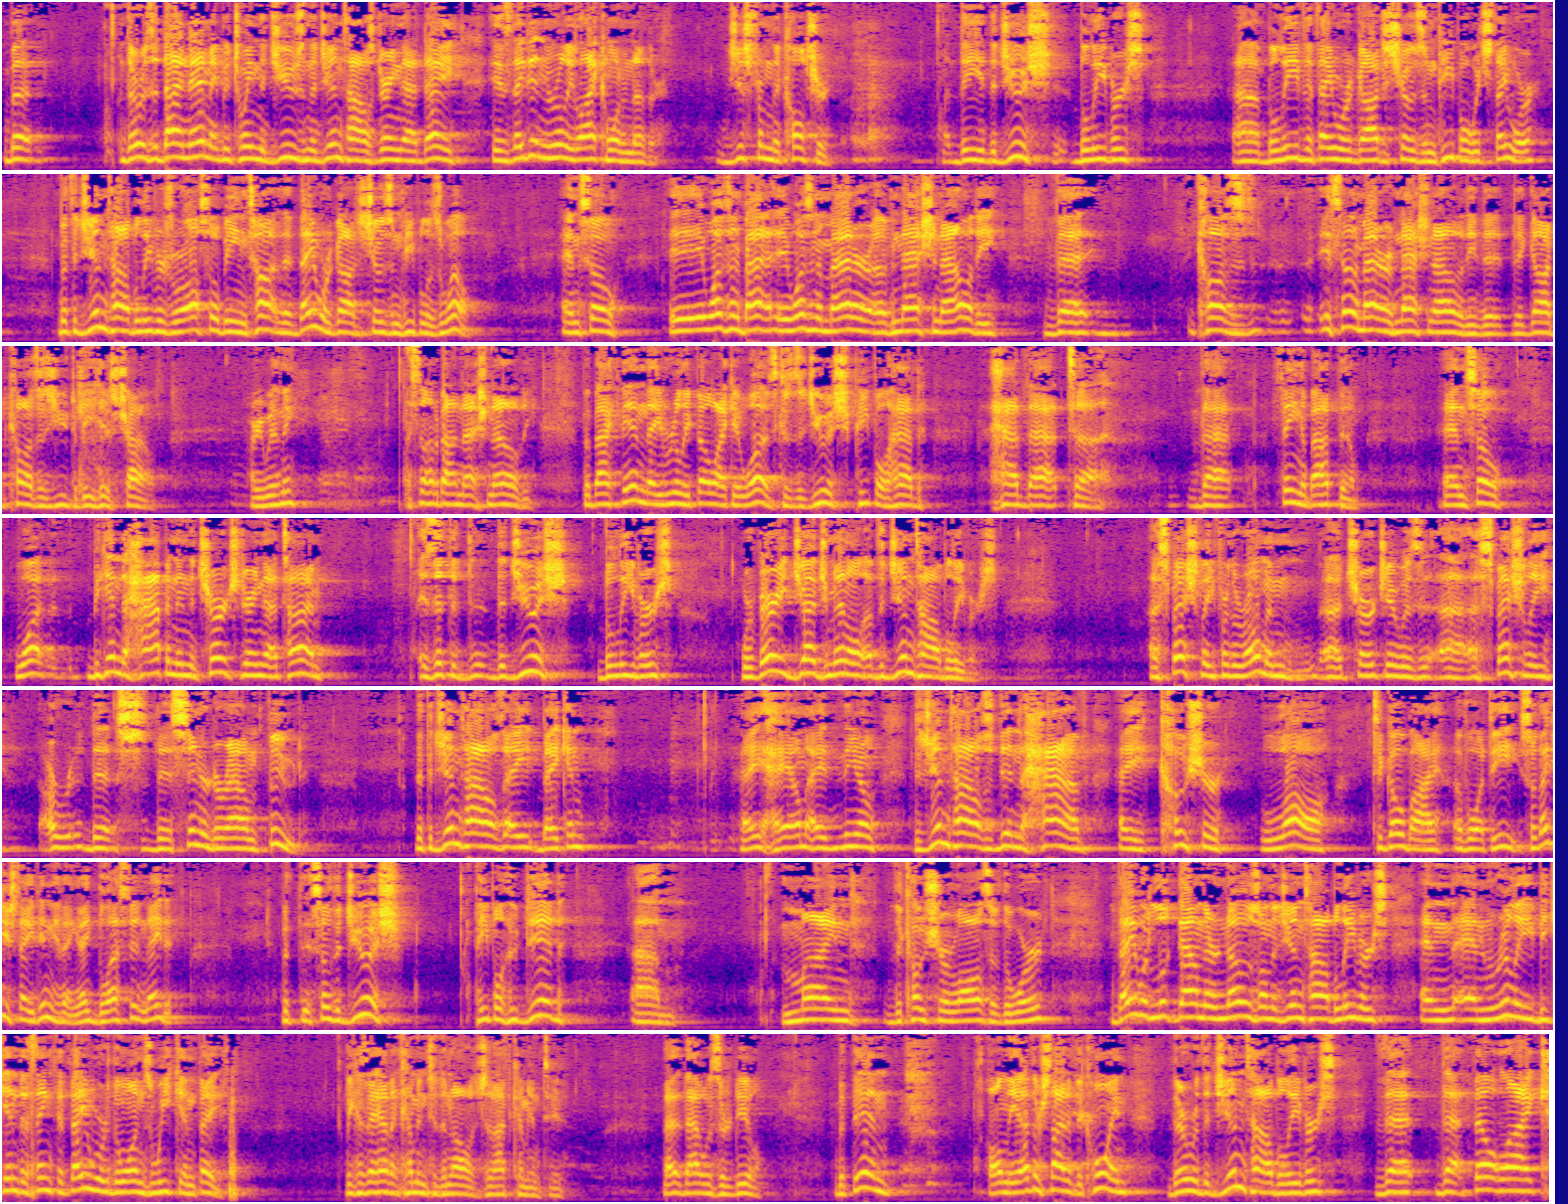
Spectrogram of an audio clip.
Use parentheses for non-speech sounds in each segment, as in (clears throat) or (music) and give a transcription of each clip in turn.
But there was a dynamic between the Jews and the Gentiles during that day is they didn't really like one another. Just from the culture. The, the Jewish believers, uh, believed that they were God's chosen people, which they were. But the Gentile believers were also being taught that they were God's chosen people as well. And so it wasn't about, it wasn't a matter of nationality that caused, it's not a matter of nationality that, that God causes you to be His child. Are you with me? It's not about nationality. But back then they really felt like it was because the Jewish people had, had that, uh, that thing about them. And so what began to happen in the church during that time is that the, the Jewish believers were very judgmental of the Gentile believers. Especially for the Roman uh, church, it was uh, especially that, that centered around food. That the Gentiles ate bacon, ate ham, ate, you know, the Gentiles didn't have a kosher law to go by of what to eat. So they just ate anything. They blessed it and ate it. But the, so the Jewish people who did um, mind the kosher laws of the word, they would look down their nose on the Gentile believers and and really begin to think that they were the ones weak in faith because they haven't come into the knowledge that I've come into. That that was their deal. But then on the other side of the coin, there were the Gentile believers that that felt like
